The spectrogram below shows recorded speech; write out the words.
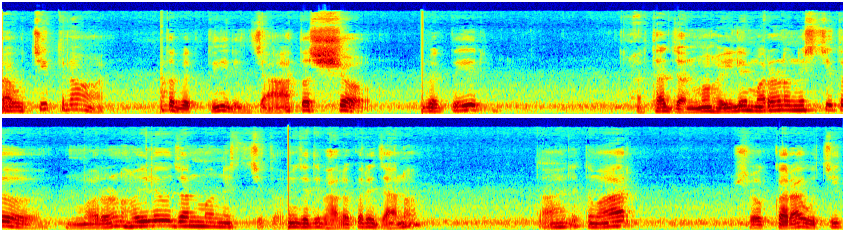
উচিত নয়। ব্যক্তির জাতস্য ব্যক্তির অর্থাৎ জন্ম হইলে মরণ নিশ্চিত, মরণ হইলেও জন্ম নিশ্চিত। তুমি যদি ভালো করে জানো, তাহলে তোমার শোক করা উচিত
